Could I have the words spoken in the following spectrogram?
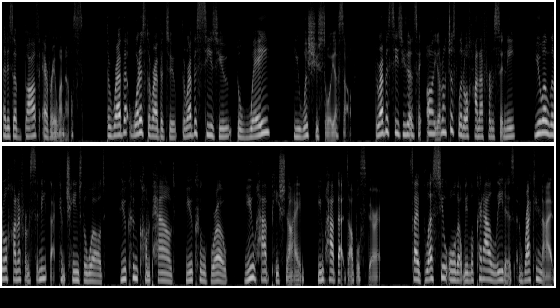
that is above everyone else. The Rebbe, what does the Rebbe do? The Rebbe sees you the way you wish you saw yourself. The Rebbe sees you and say, "Oh, you're not just little Hannah from Sydney. You are little Hannah from Sydney that can change the world. You can compound. You can grow. You have Pishnai. You have that double spirit. So I bless you all that we look at our leaders and recognize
